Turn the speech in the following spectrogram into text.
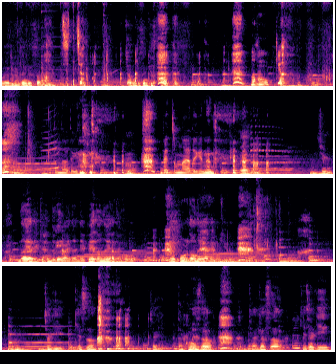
왜 못생겼어? 진짜 짱으로 생겼어 너무 웃겨. 배좀 넣어야 되겠는데. 응? 배좀 넣어야 되겠는데. 배? 지금 한- 넣어야 될 게 한두 개가 아니다 내 배도 넣어야 되고 내 볼도 넣어야 되고 지금 어? 자기 깼어? 자기 달콤했어? 잘 잤어? 개자기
